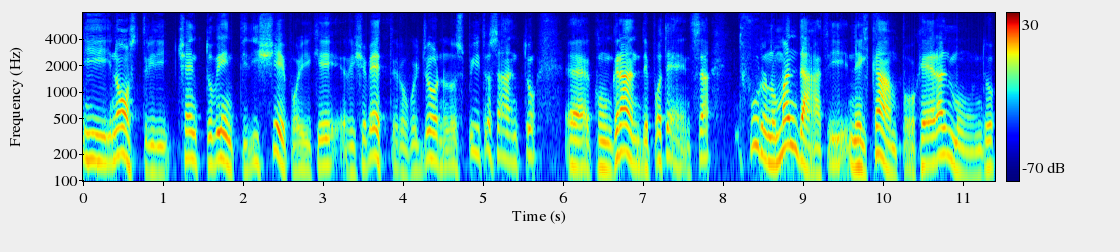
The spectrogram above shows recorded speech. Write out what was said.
i nostri 120 discepoli che ricevettero quel giorno lo Spirito Santo eh, con grande potenza furono mandati nel campo che era il mondo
